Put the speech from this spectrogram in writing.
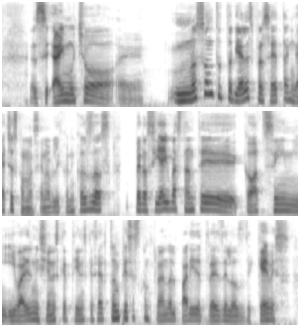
hay mucho... Eh, no son tutoriales per se tan gachos como en Xenoblade Chronicles 2, pero sí hay bastante cutscene y, y, varias misiones que tienes que hacer. Tú empiezas controlando el party de tres de los de Keves.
